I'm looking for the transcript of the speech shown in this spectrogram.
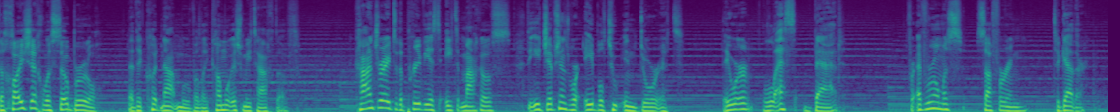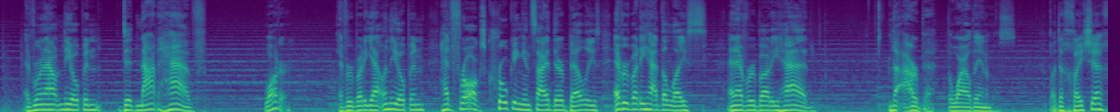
The Choshech was so brutal that they could not move. Contrary to the previous eight Makos, the Egyptians were able to endure it. They were less bad, for everyone was suffering together. Everyone out in the open did not have water. Everybody out in the open had frogs croaking inside their bellies. Everybody had the lice, and everybody had the arbe, the wild animals. But the chayshech,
